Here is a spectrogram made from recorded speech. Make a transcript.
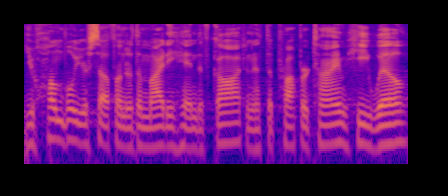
You humble yourself under the mighty hand of God, and at the proper time, He will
